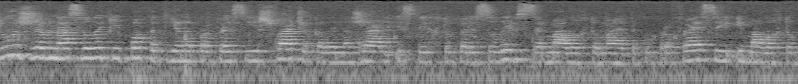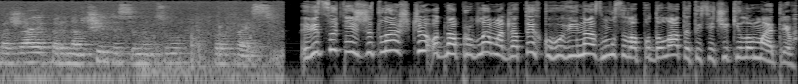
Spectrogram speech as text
Дуже в нас великий попит є на професії швачок, але, на жаль, із тих, хто переселився, мало хто має таку професію і мало хто бажає перенавчитися на цю професію. Відсутність житла ще одна проблема для тих, кого війна змусила подолати тисячі кілометрів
